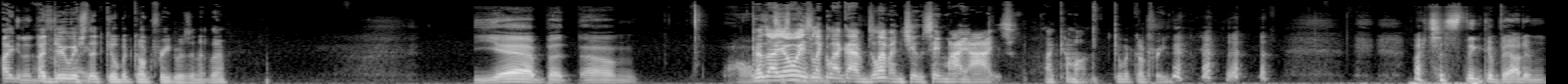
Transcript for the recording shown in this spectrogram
I, In a I do wish that Gilbert Gottfried was in it, though. Yeah, but um, oh, Because what's I always name? look like I have lemon juice in my eyes. Like, come on, Gilbert Gottfried. I just think about him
